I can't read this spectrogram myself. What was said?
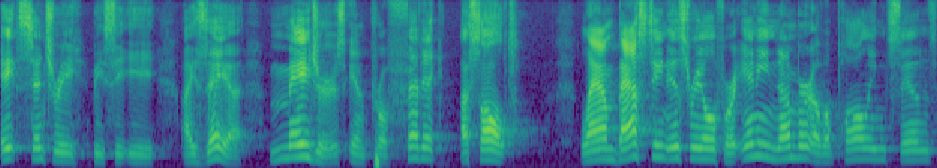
8th century BCE, Isaiah majors in prophetic assault, lambasting Israel for any number of appalling sins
